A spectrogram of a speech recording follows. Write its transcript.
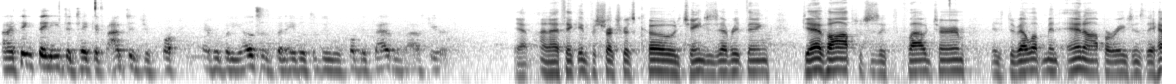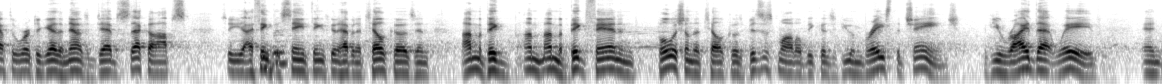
And I think they need to take advantage of what everybody else has been able to do with public cloud in the last year. Yeah, and I think infrastructure as code changes everything. DevOps, which is a cloud term, is development and operations. They have to work together. Now it's DevSecOps. So I think mm -hmm. the mm-hmm. same thing's going to happen at telcos and I'm a big, I'm, I'm a big fan and bullish on the telcos business model because if you embrace the change, if you ride that wave, and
